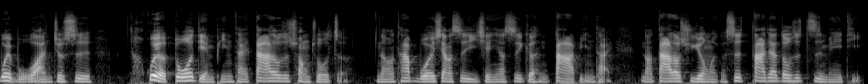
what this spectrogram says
Web One，就是会有多点平台，大家都是创作者。然后它不会像是以前一样是一个很大的平台，然后大家都去用了。可是大家都是自媒体，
